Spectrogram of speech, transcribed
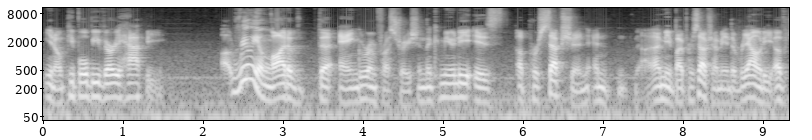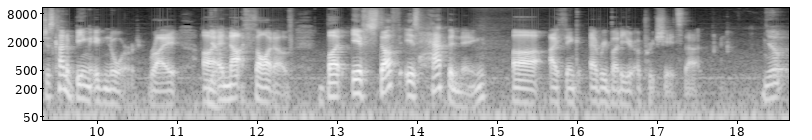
you know people will be very happy really a lot of the anger and frustration in the community is a perception and i mean by perception i mean the reality of just kind of being ignored right uh, yeah. and not thought of. But if stuff is happening uh, i think everybody appreciates that. Yep.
